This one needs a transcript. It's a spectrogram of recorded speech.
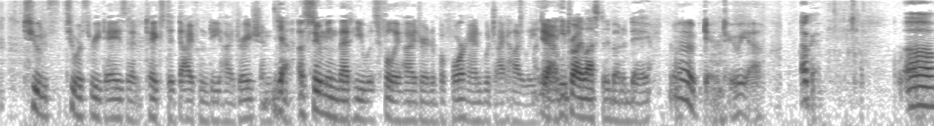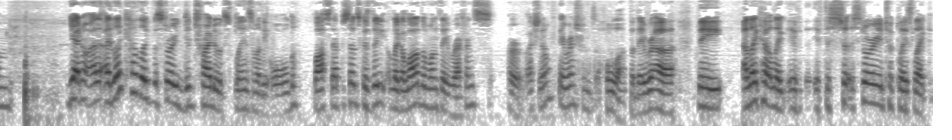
two two or three days that it takes to die from dehydration. Yeah. Assuming that he was fully hydrated beforehand, which I highly doubt. yeah, he probably lasted about a day. Oh, dare to, yeah. Okay. Um. Yeah, no, I, I like how like the story did try to explain some of the old lost episodes because they like a lot of the ones they reference, or actually, I don't think they reference a whole lot, but they uh they I like how like if if the story took place like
